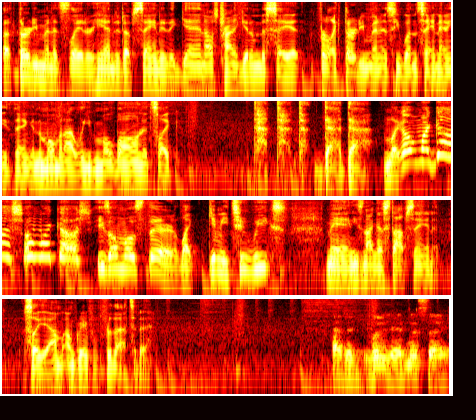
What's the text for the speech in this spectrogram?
uh, 30 minutes later, he ended up saying it again. I was trying to get him to say it for like 30 minutes. He wasn't saying anything. And the moment I leave him alone, it's like, da, da. I'm like, oh my gosh, oh my gosh, he's almost there. Like, give me two weeks, man, he's not gonna stop saying it. So yeah, I'm, I'm grateful for that today. Did, what did Edna say?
